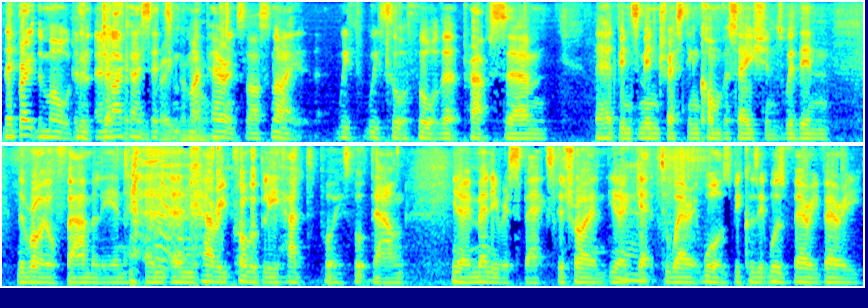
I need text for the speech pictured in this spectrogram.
they broke the mold, and, and like I said to my mould. parents last night, we we sort of thought that perhaps um, there had been some interesting conversations within the royal family, and, and and Harry probably had to put his foot down, you know, in many respects to try and you know Yeah. get to where it was because it was very very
